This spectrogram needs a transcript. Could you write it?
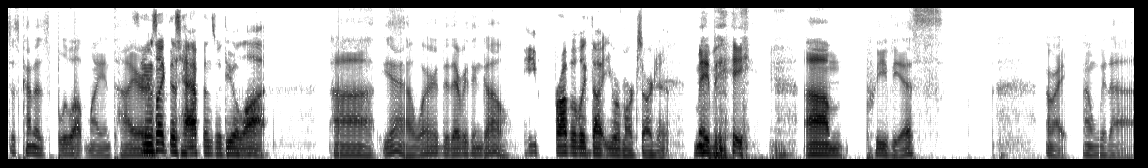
just kind of blew up my entire. Seems like this happens with you a lot. Uh, yeah. Where did everything go? He probably thought you were Mark Sargent. Maybe. um, previous. All right. I'm gonna.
